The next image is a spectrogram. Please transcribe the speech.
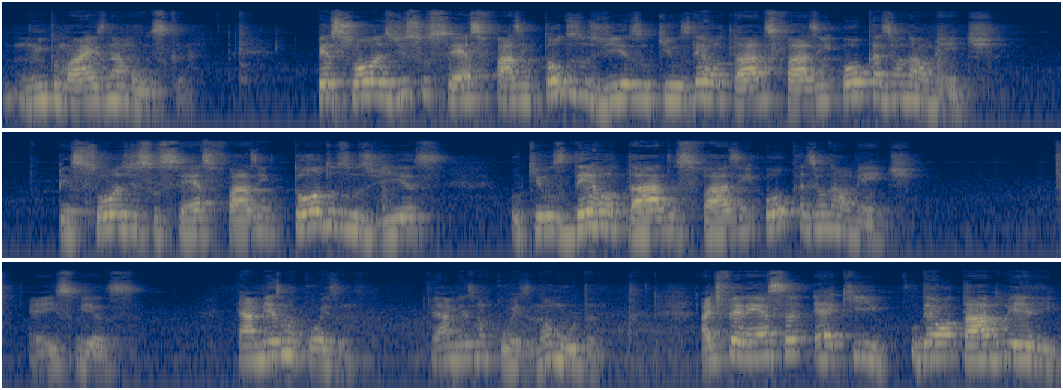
muito mais na música. Pessoas de sucesso fazem todos os dias o que os derrotados fazem ocasionalmente. Pessoas de sucesso fazem todos os dias o que os derrotados fazem ocasionalmente. É isso mesmo. É a mesma coisa. É a mesma coisa, não muda. A diferença é que o derrotado ele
